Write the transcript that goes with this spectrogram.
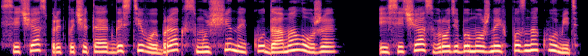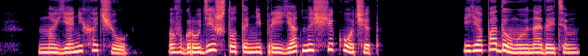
сейчас предпочитает гостевой брак с мужчиной куда моложе. И сейчас вроде бы можно их познакомить, но я не хочу. В груди что-то неприятно щекочет. Я подумаю над этим.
